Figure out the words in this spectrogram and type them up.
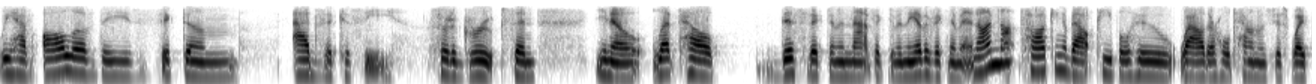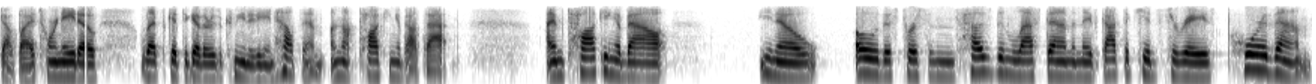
we have all of these victim advocacy sort of groups and you know let's help this victim and that victim and the other victim. And i'm not talking about people who wow their whole town was just wiped out by a tornado. Let's get together as a community and help them. I'm not talking about that. I'm talking about you know oh this person's husband left them and they've got the kids to raise. Poor them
